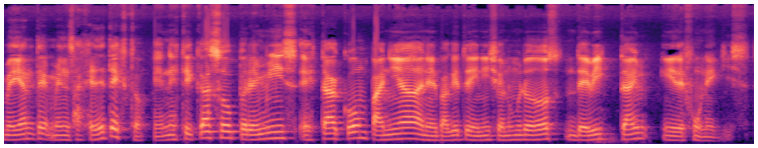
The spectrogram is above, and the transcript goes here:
mediante mensajes de texto. En este caso, Premis está acompañada en el paquete de inicio número 2 de Big Time y de FunX.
